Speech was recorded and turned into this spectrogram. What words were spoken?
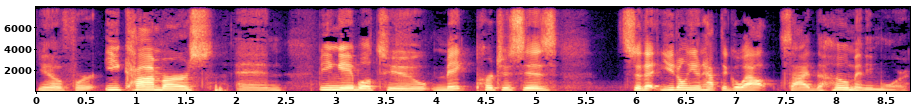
you know for e-commerce and being able to make purchases so that you don't even have to go outside the home anymore.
